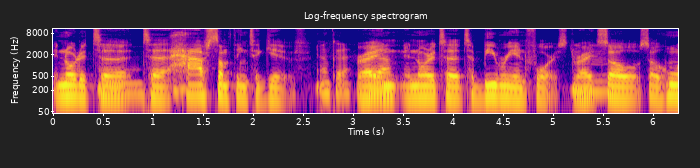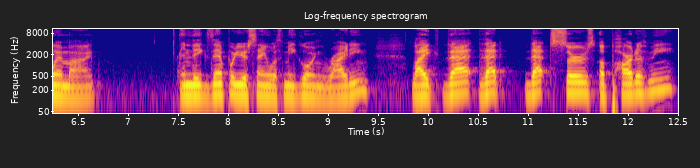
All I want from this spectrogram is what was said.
in order to mm. to have something to give, Okay. right? Yeah. In, in order to to be reinforced, right? Mm-hmm. So so who am I? And the example you're saying with me going riding, like that that that serves a part of me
